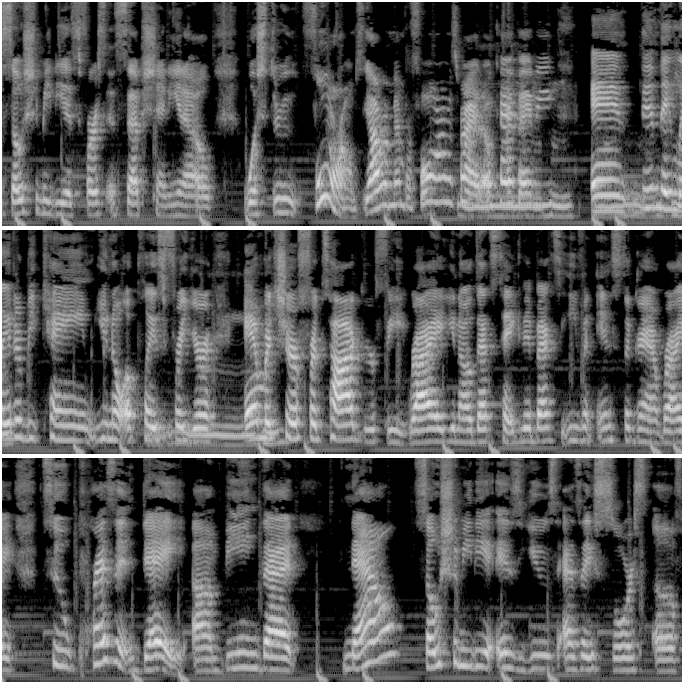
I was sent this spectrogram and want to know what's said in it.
social media's first inception, you know, was through forums. Y'all remember forums, right? Okay, baby. Mhm. And then they Mhm. later became, you know, a place for your Mhm. amateur photography, right? You know, that's taking it back to even Instagram, right? To present day, um, being that now social media is used as a source of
